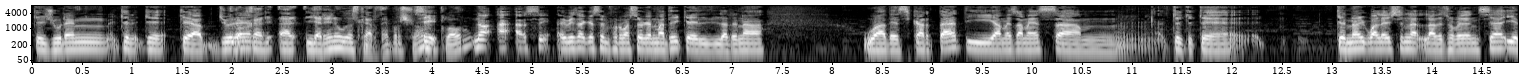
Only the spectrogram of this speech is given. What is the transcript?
que juren que, que, que juren... Però que Llarena ho descarta, eh, per això, sí. incloure? No, a, a, sí, he vist aquesta informació aquest matí que Llarena ho ha descartat i a més a més um, que, que, que, que no igualeixen la, la desobediència i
